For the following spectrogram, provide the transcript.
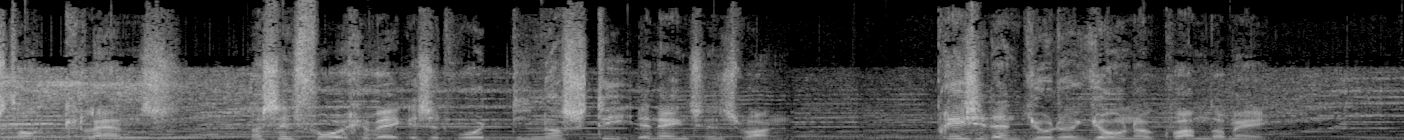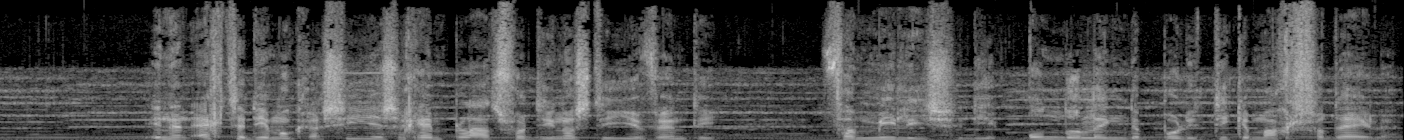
Meestal clans. Maar sinds vorige week is het woord dynastie ineens in zwang. President Yudhoyono kwam daarmee. In een echte democratie is er geen plaats voor dynastieën, vindt hij. Families die onderling de politieke macht verdelen.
